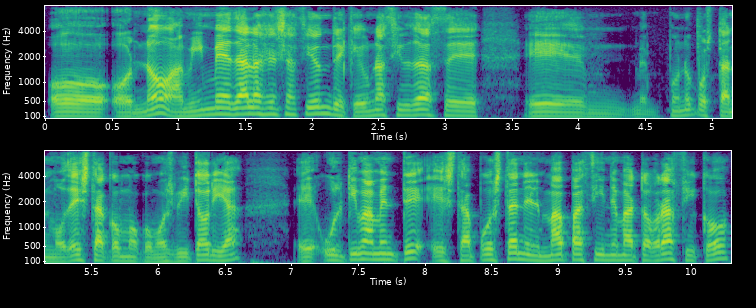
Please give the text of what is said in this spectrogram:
o, o no. A mí me da la sensación de que una ciudad, eh, eh, bueno, pues tan modesta como, como es Vitoria, eh, últimamente está puesta en el mapa cinematográfico.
